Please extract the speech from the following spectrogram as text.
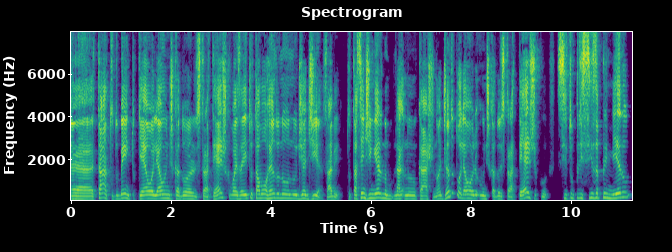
É, tá, tudo bem, tu quer olhar um indicador estratégico, mas aí tu tá morrendo no, no dia a dia, sabe? Tu tá sem dinheiro no, na, no caixa. Não adianta tu olhar um, indicador estratégico se tu precisa primeiro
